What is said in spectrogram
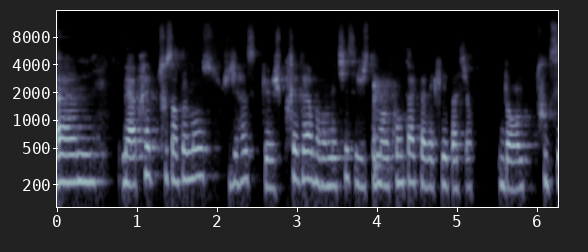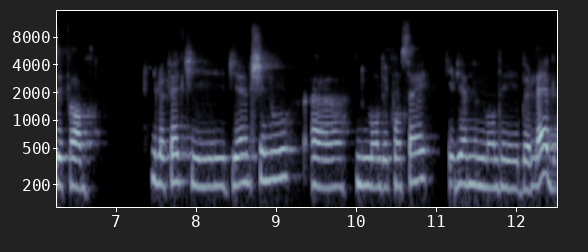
Euh, mais après, tout simplement, je dirais ce que je préfère dans mon métier, c'est justement le contact avec les patients dans toutes ses formes. Le fait qu'ils viennent chez nous euh, nous demander conseil, qu'ils viennent nous demander de l'aide,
